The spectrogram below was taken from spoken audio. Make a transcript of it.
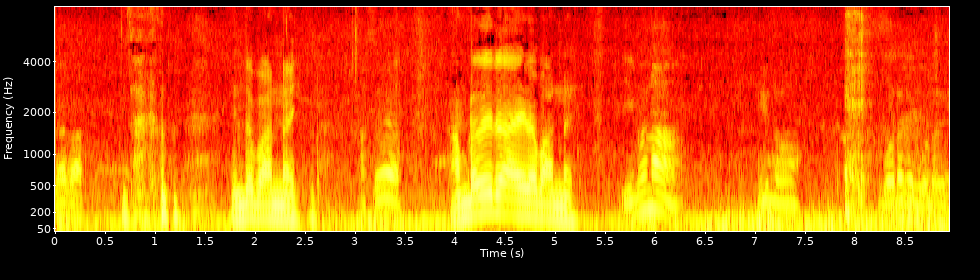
জায়গা কিন্তু বান নাই। আছে? আমরা এরা এরা বান নাই। ইনো না। ইনো বর্ডারে বর্ডারে।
